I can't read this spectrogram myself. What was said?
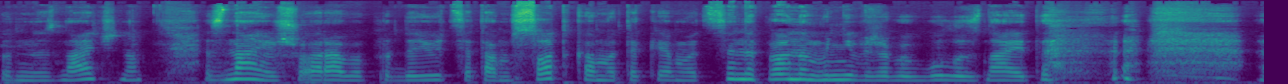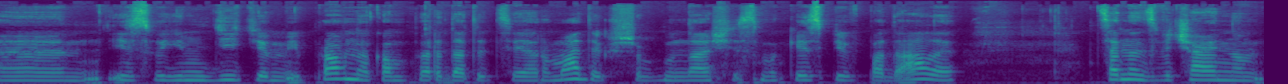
однозначно. Знаю, що араби продаються там сотками такими. Це, напевно, мені вже би було, знаєте, е, і своїм дітям, і правнукам передати цей аромат, якщо б наші смаки співпадали. Це надзвичайно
